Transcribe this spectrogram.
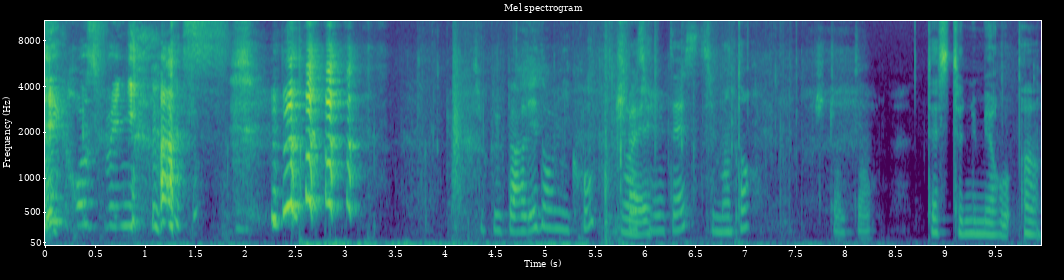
Les grosses feignasses Tu peux parler dans le micro Je fasse mon test. Tu m'entends t'entends. Test numéro 1.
